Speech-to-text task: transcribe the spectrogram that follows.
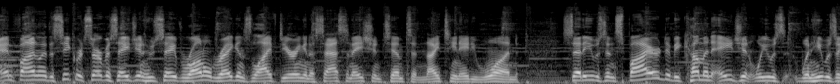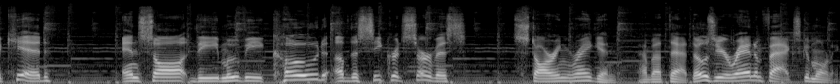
And finally, the Secret Service agent who saved Ronald Reagan's life during an assassination attempt in 1981 said he was inspired to become an agent when he was a kid and saw the movie Code of the Secret Service starring Reagan. How about that? Those are your random facts. Good morning.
